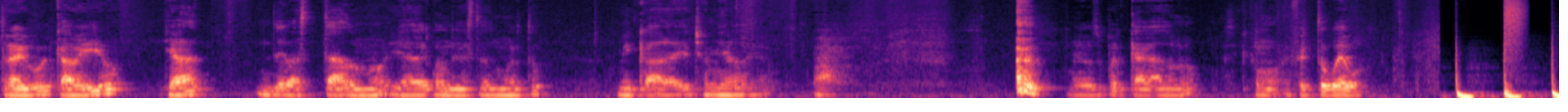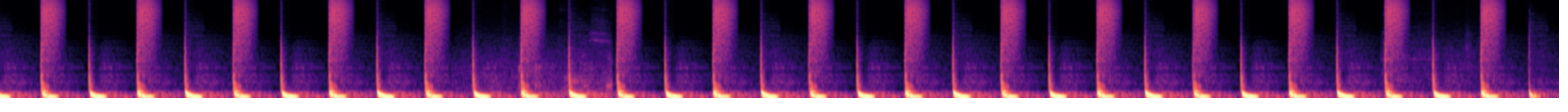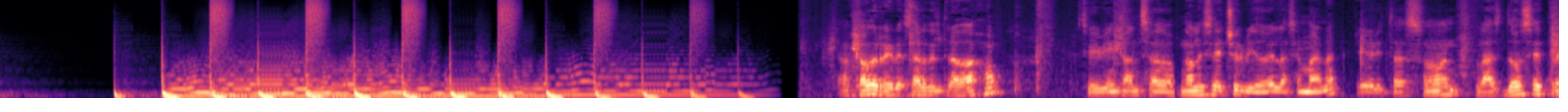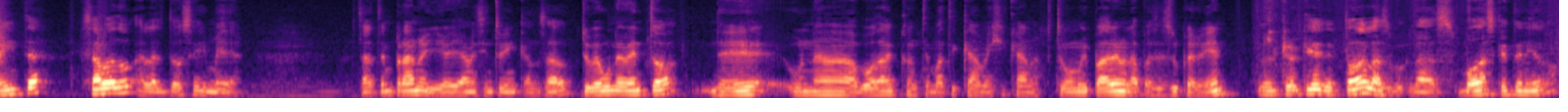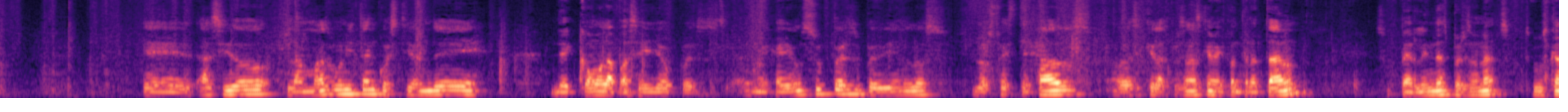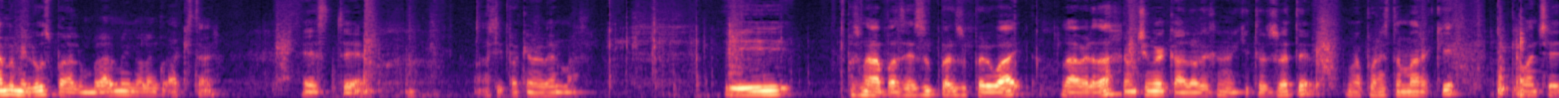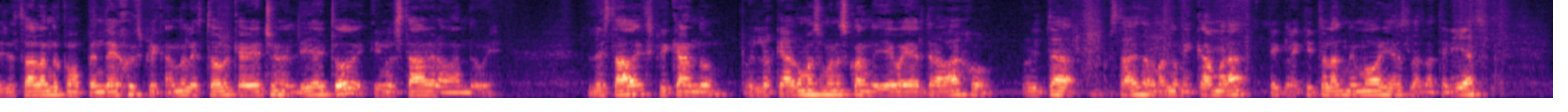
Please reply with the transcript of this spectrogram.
Traigo el cabello ya devastado, ¿no? Ya cuando ya estás muerto, mi cara hecha mierda ya. Me veo súper cagado, ¿no? Así como efecto huevo. Acabo de regresar del trabajo. Estoy bien cansado. No les he hecho el video de la semana. Y ahorita son las 12.30. Sábado a las 12 y media. Está temprano y yo ya me siento bien cansado. Tuve un evento de una boda con temática mexicana. Estuvo muy padre, me la pasé súper bien. Creo que de todas las, las bodas que he tenido, eh, ha sido la más bonita en cuestión de de cómo la pasé yo, pues me cayeron súper, súper bien los, los festejados. Ahora sí que las personas que me contrataron, súper lindas personas. Estoy buscando mi luz para alumbrarme y no la encuentro. Aquí está. Este, así para que me vean más. Y pues me la pasé súper, súper guay, la verdad. Un chingo de calor, déjenme quitar el suéter. Me voy a poner esta madre aquí. Manches, yo estaba hablando como pendejo explicándoles todo lo que había hecho en el día y todo y no estaba grabando, güey. Le estaba explicando pues lo que hago más o menos cuando llego ya al trabajo. Ahorita estaba desarmando mi cámara, le, le quito las memorias, las baterías,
